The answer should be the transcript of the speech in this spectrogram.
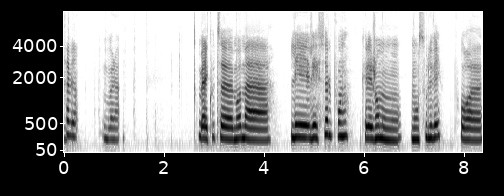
Très bien. Voilà. Bah écoute, euh, moi, ma... les, les seuls points que les gens m'ont soulevé pour euh,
